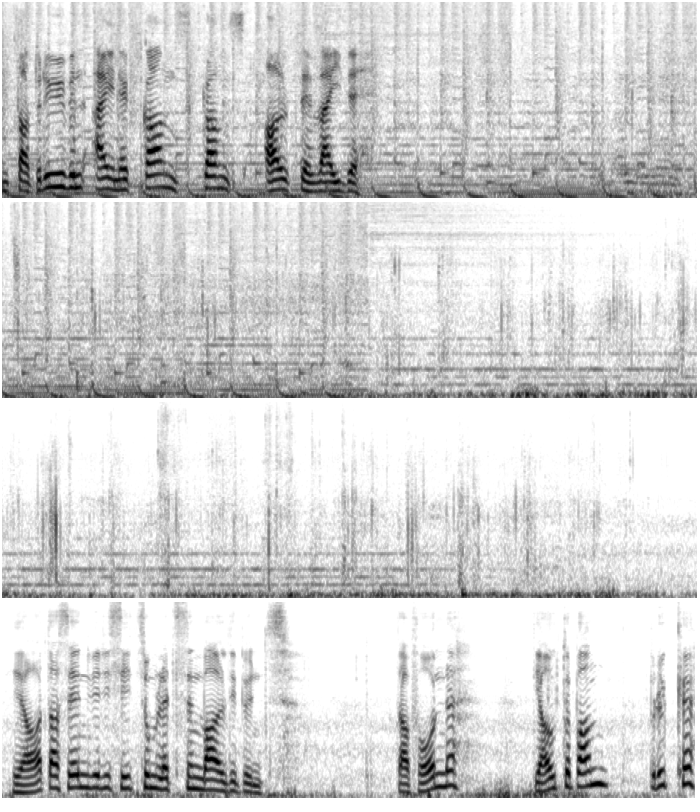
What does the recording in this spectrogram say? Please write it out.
Und da drüben eine ganz, ganz alte Weide. Ja, da sehen wir sie zum letzten Mal, die Bünz. Da vorne die Autobahnbrücke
